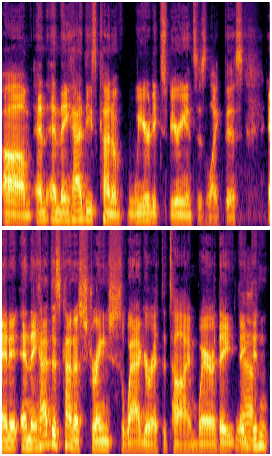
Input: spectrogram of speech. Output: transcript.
um, and and they had these kind of weird experiences like this. And it and they had this kind of strange swagger at the time where they yeah. they didn't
